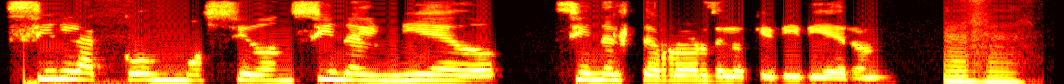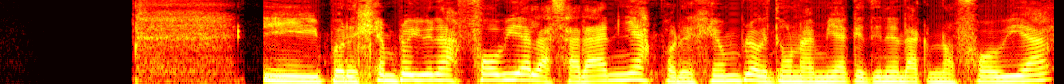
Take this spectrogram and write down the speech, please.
sin la conmoción, sin el miedo, sin el terror de lo que vivieron. Y, por ejemplo, hay una fobia a las arañas, por ejemplo, que tengo una amiga que tiene aracnofobia.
